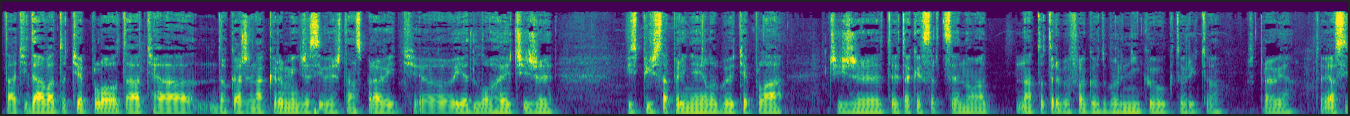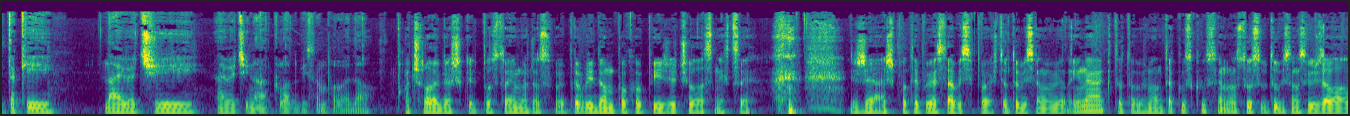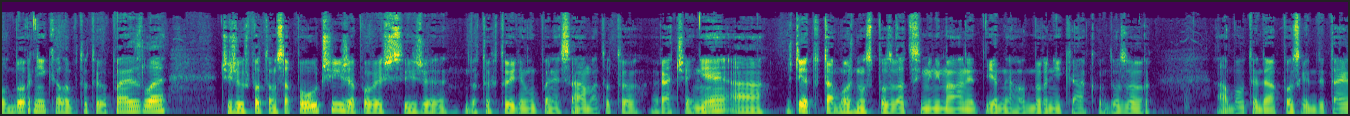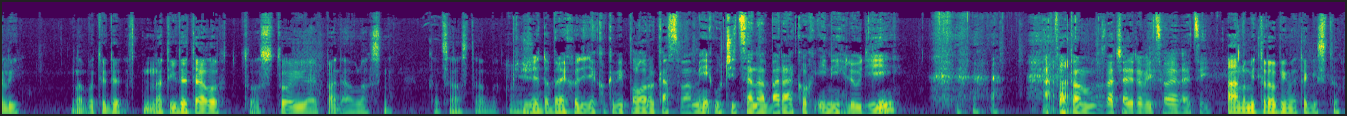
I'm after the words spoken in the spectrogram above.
tá ti dáva to teplo, tá ťa dokáže nakrmiť, že si vieš tam spraviť e, jedlo, hej, čiže vyspíš sa pri nej, lebo je teplá. Čiže to je také srdce, no a na to treba fakt odborníkov, ktorí to spravia. To je asi taký najväčší, najväčší náklad, by som povedal. A človek až keď postaví možno svoj prvý dom, pochopí, že čo vlastne chce. že až po tej prvej stavbe si povieš, toto by som robil inak, toto už mám takú skúsenosť, tu, tu by som si už zavolal odborníka, lebo toto je úplne zlé. Čiže už potom sa poučíš a povieš si, že do tohto idem úplne sám a toto radšej nie. A vždy je tu tá možnosť pozvať si minimálne jedného odborníka ako dozor alebo teda pozrieť detaily, lebo de- na tých detailoch to stojí aj padá vlastne tá celá stavba. Čiže je dobré chodiť ako keby pol roka s vami, učiť sa na barákoch iných ľudí a potom začať robiť svoje veci. Áno, my to robíme takisto.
